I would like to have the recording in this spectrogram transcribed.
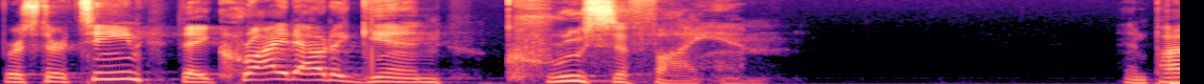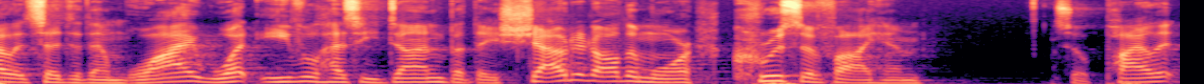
Verse 13, they cried out again, Crucify him. And Pilate said to them, Why? What evil has he done? But they shouted all the more, Crucify him. So Pilate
